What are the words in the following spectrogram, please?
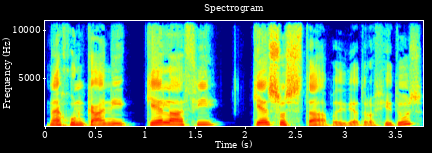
να έχουν κάνει και λάθη και σωστά από τη διατροφή τους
